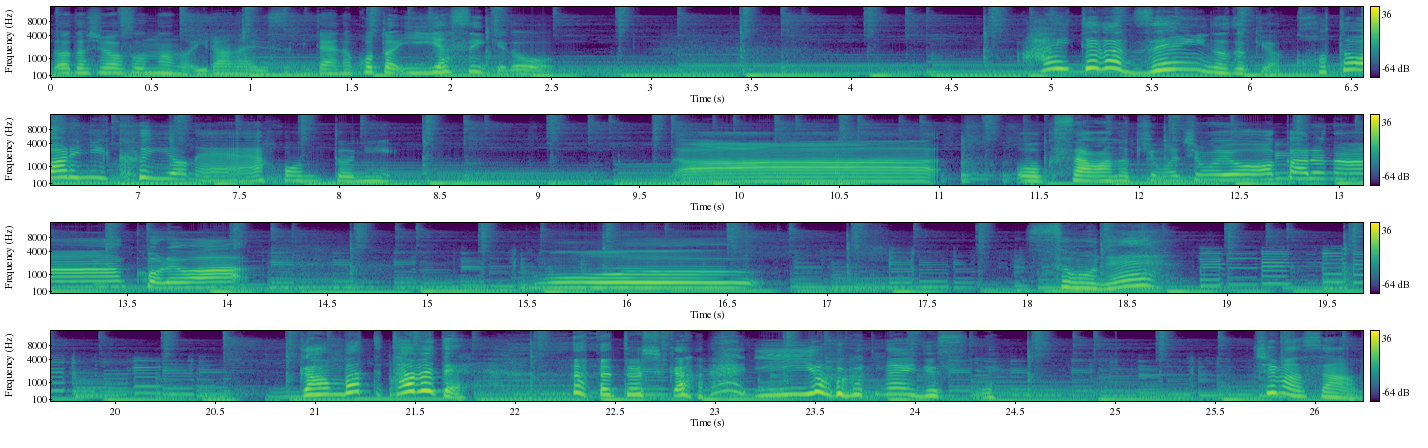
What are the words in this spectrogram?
私はそんなのいらないですみたいなことは言いやすいけど相手が善意の時は断りにくいよね本当に。あー奥様の気持ちもようわかるなこれは。もうそうね。頑張って食べて。としか言いようがないですね。チュマンさん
